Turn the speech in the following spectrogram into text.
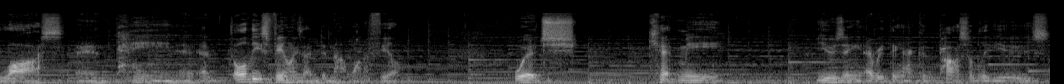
loss and pain and, and all these feelings I did not want to feel, which kept me using everything I could possibly use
